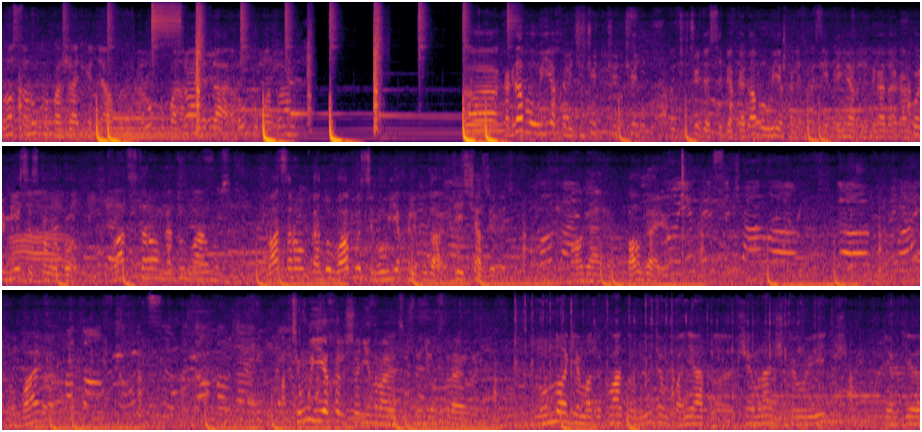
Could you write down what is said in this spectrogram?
Просто руку пожать хотя бы. Руку пожали, да, руку пожали. А, Когда вы уехали, чуть-чуть, чуть-чуть, чуть-чуть о себе, когда вы уехали из России, примерно, когда, какой месяц, какой год? В 22 году в августе. В 22 году в августе вы уехали куда? Где сейчас живете? в Болгарию. В Болгарию. Мы уехали сначала в Дубай, Дубай? потом в Турцию, потом в Болгарию. А почему ехали, что не нравится, что не устраивает? Ну, многим адекватным людям понятно, чем раньше ты уедешь, тем тебе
